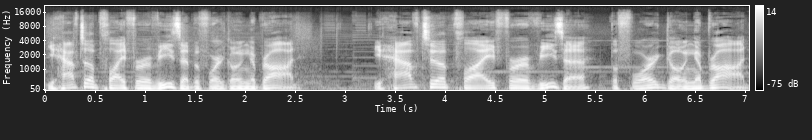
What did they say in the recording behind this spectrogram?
You have to apply for a visa before going abroad. You have to apply for a visa before going abroad.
